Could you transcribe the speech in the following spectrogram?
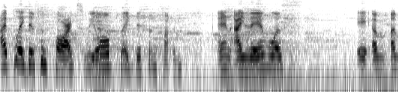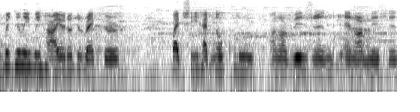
I played different parts. We Yeah. all played different parts, and Isaiah was. A, o- originally, we hired a director, but she had no clue on our vision and our mission.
